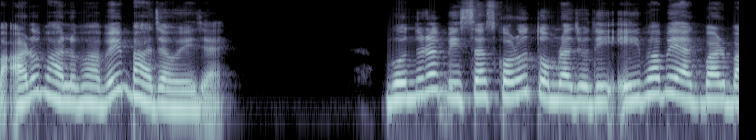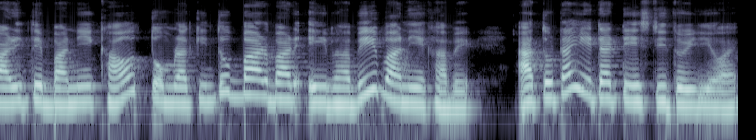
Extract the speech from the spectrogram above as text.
আরও ভালোভাবে ভাজা হয়ে যায়। বন্ধুরা, বিশ্বাস করো, তোমরা যদি এইভাবে একবার বাড়িতে বানিয়ে খাও, তোমরা কিন্তু বারবার এইভাবেই বানিয়ে খাবে। এতটাই এটা টেস্টি তৈরি হয়।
